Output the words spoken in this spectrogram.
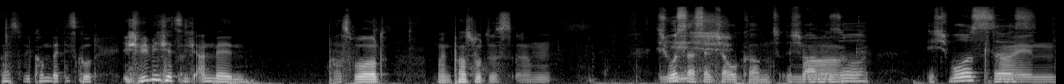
was? Willkommen bei Discord. Ich will mich jetzt nicht anmelden. Passwort. Mein Passwort ist, ähm, Ich wusste, dass der Ich Joe kommt. Ich war mir so. Ich wusste es.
